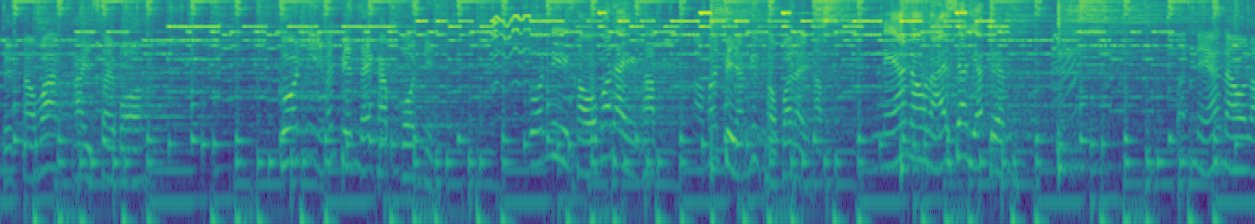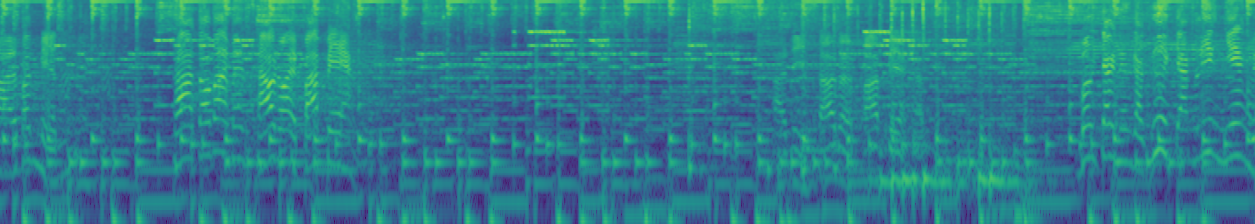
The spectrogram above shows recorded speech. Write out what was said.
เป็นตาว่างไข่ใส่บอโกนนี่มันเป็นไงครับโกนนี่โกนนี่เขาก็ได้ครับเอามันเป็นอย่างคือเขาบ่ได้ครับแหนเนาหลายเสียเหลือเกินมันเหนียเนาหลายมันเหม็นถ้าต่อมาเป็นสาวน้อยป้าแปงาวน้อยครับ เบิ่งจังหนึ่งก็คือจังลิงแย่งแหว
